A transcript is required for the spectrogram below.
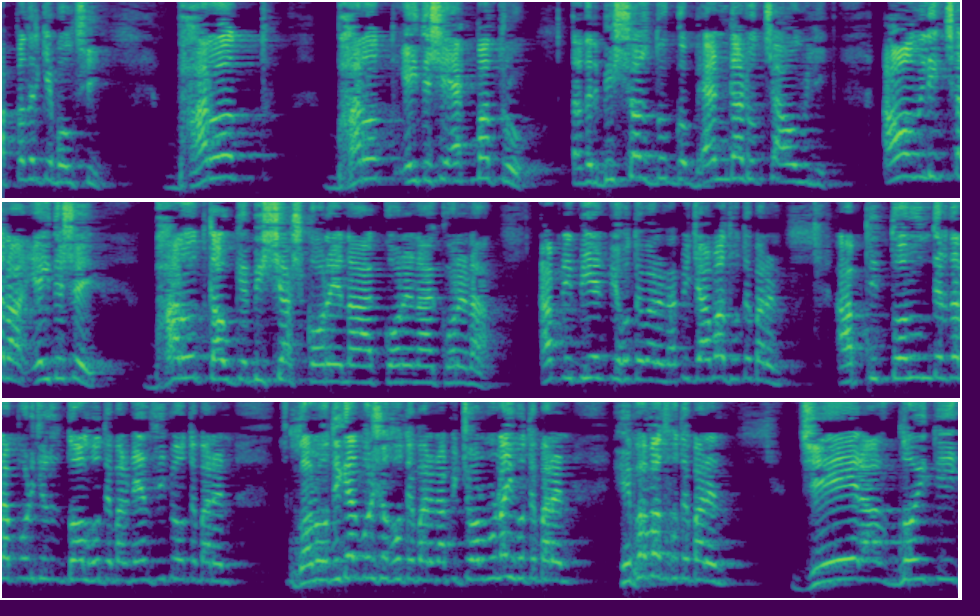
আপনাদেরকে বলছি, ভারত ভারত এই দেশে একমাত্র তাদের বিশ্বাসযোগ্য ভ্যানগার্ড হচ্ছে আওয়ামী লীগ। আওয়ামী লীগ ছাড়া এই দেশে ভারত কাউকে বিশ্বাস করে না করে না করে না। আপনি বিএনপি হতে পারেন, আপনি জামাত হতে পারেন, আপনি তরুণদের দ্বারা পরিচালিত দল হতে পারেন, এনসিপি হতে পারেন, গণ অধিকার পরিষদ হতে পারেন, আপনি চরমনাই হতে পারেন, হেফাজত হতে পারেন, যে রাজনৈতিক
